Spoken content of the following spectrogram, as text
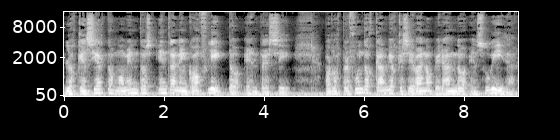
los que en ciertos momentos entran en conflicto entre sí por los profundos cambios que se van operando en su vida.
